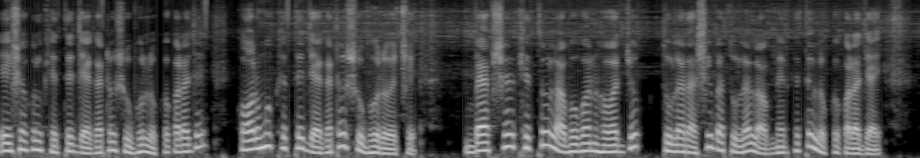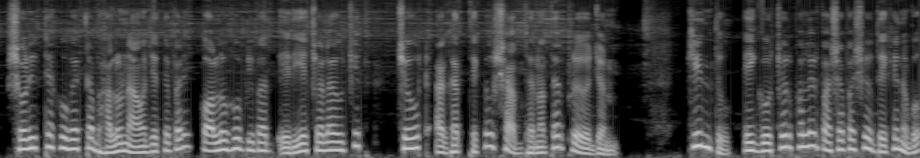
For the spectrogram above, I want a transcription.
এই সকল ক্ষেত্রে জায়গাটাও শুভ লক্ষ্য করা যায়। কর্মক্ষেত্রের জায়গাটাও শুভ রয়েছে। ব্যবসার ক্ষেত্রেও লাভবান হওয়ার যোগ তুলা রাশি বা তুলা লগ্নের ক্ষেত্রে লক্ষ্য করা যায়। শরীরটা খুব একটা ভালো নাও যেতে পারে, কলহ বিবাদ এড়িয়ে চলা উচিত, চোট আঘাত থেকেও সাবধানতার প্রয়োজন। কিন্তু এই গোচর ফলের পাশাপাশিও দেখে নেব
